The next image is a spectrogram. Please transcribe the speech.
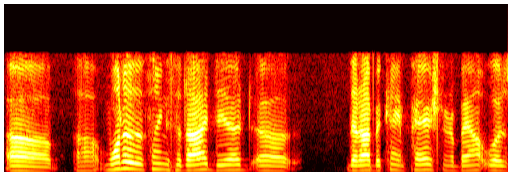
Uh, uh, one of the things that I did uh, that I became passionate about was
